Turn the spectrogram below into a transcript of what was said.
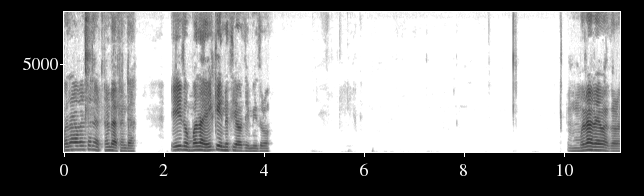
મજા આવે છે ને, ઠંડા ઠંડા, એ તો મજા એકેય નથી આવતી મિત્રો. મજા રહેવા કરે.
